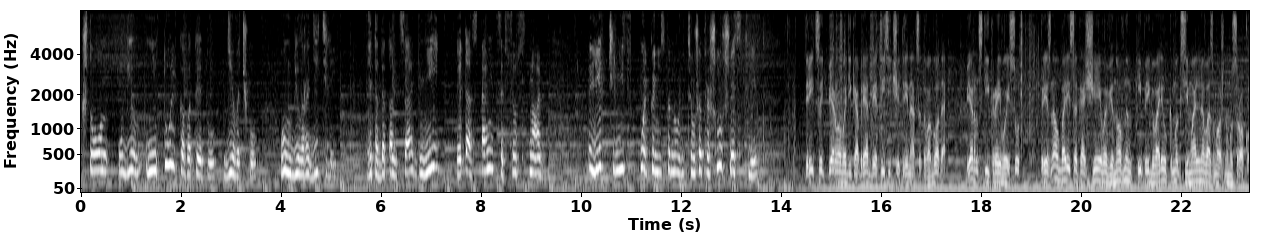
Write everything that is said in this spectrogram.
что он убил не только вот эту девочку, он убил родителей. Это до конца дней, это останется все с нами. Легче нисколько не становится. Уже прошло 6 лет. 31 декабря 2013 года Пермский краевой суд признал Бориса Кощеева виновным и приговорил к максимально возможному сроку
